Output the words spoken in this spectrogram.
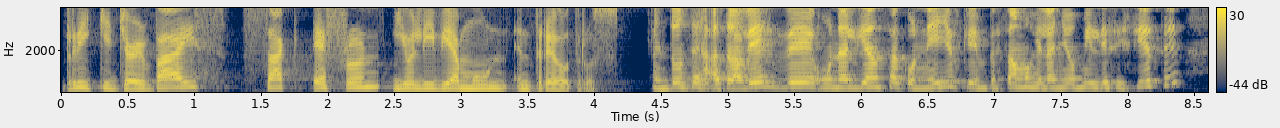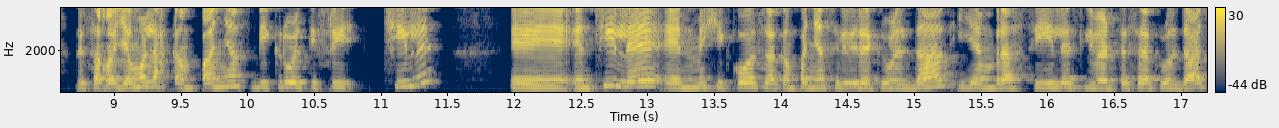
Ricky Gervais, Zac Efron y Olivia Moon, entre otros. Entonces, a través de una alianza con ellos que empezamos el año 2017, desarrollamos las campañas Be Cruelty Free Chile. Eh, en Chile, en México es la campaña Se Libre de Crueldad y en Brasil es Libertese de Crueldad.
